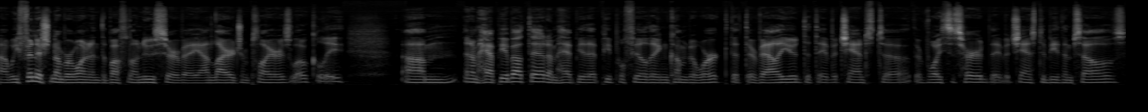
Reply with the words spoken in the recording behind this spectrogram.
uh, we finished number one in the Buffalo News Survey on large employers locally. Um, and I'm happy about that. I'm happy that people feel they can come to work, that they're valued, that they have a chance to, their voice is heard, they have a chance to be themselves,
